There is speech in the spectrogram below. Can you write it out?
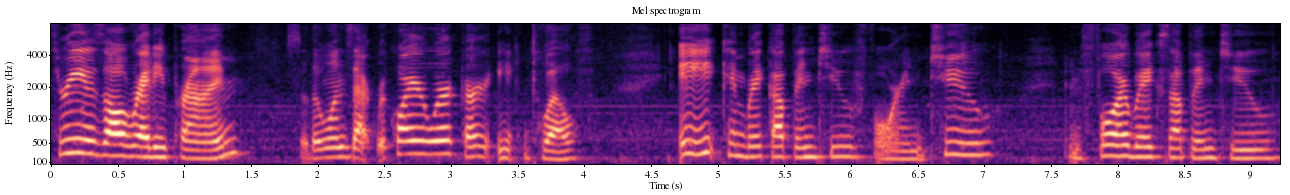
3 is already prime, so the ones that require work are 8 and 12. 8 can break up into 4 and 2, and 4 breaks up into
